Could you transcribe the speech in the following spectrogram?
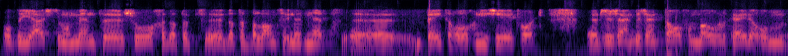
op de juiste momenten zorgen dat, het, dat de balans in het net beter georganiseerd wordt. dus er zijn, er zijn tal van mogelijkheden om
